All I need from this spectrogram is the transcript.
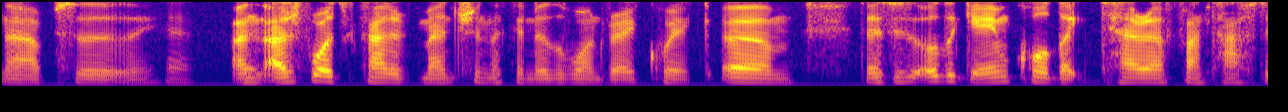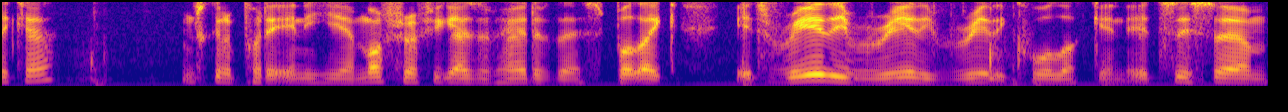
No, absolutely. Yeah, And I just wanted to kind of mention like another one very quick. Um, there's this other game called like Terra Fantastica. I'm just gonna put it in here. I'm not sure if you guys have heard of this, but like it's really, really, really cool looking. It's this um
